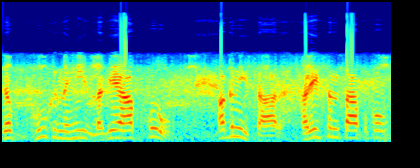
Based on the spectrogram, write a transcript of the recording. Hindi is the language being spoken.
जब भूख नहीं लगे आपको अग्निसार हरे संताप को।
